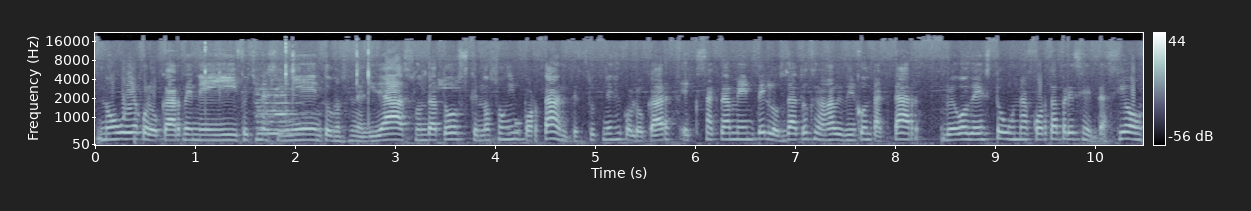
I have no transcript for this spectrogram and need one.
no voy a colocar DNI, fecha de nacimiento, nacionalidad, son datos que no son importantes. Tú tienes que colocar exactamente los datos que van a venir contactar. Luego de esto, una corta presentación.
